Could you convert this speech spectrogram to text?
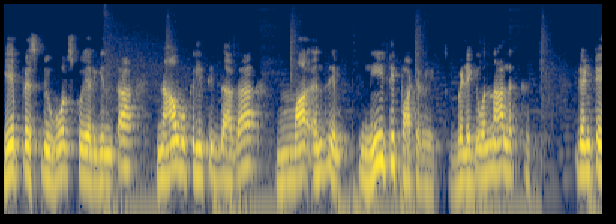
ಎ ಪ್ಲಸ್ ಬಿ ಹೋಲ್ ಸ್ಕ್ವೇರ್ಗಿಂತ ನಾವು ಕಲಿತಿದ್ದಾಗ ಮಾ, ಅಂದರೆ ನೀತಿ ಪಾಠಗಳಿತ್ತು. ಬೆಳಗ್ಗೆ ಒಂದು ನಾಲ್ಕು ಗಂಟೆ,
